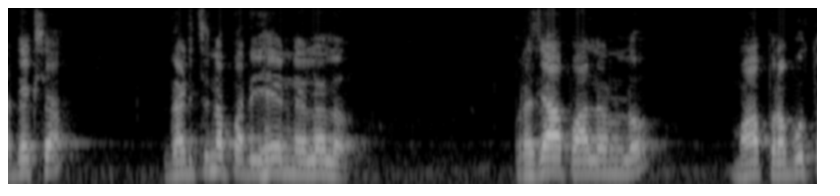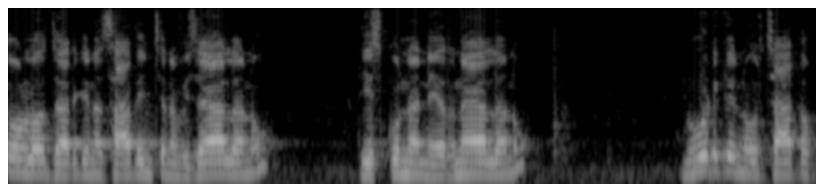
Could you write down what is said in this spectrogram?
అధ్యక్ష గడిచిన పదిహేను నెలల్లో ప్రజాపాలనలో మా ప్రభుత్వంలో జరిగిన సాధించిన విజయాలను తీసుకున్న నిర్ణయాలను నూటికి నూరు శాతం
